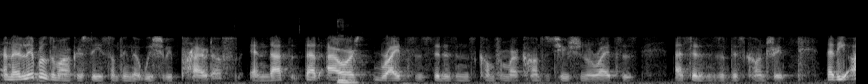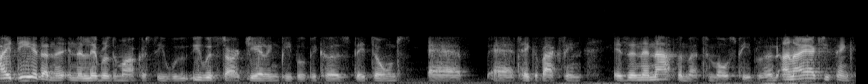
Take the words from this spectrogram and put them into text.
and a liberal democracy is something that we should be proud of, and that, that our rights as citizens come from our constitutional rights as, as citizens of this country. Now, the idea that in a, liberal democracy we, we, would start jailing people because they don't uh, uh, take a vaccine is an anathema to most people. And, and I actually think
